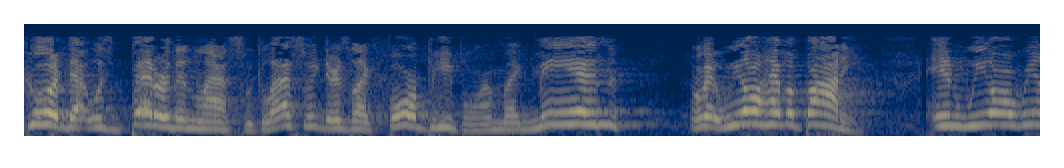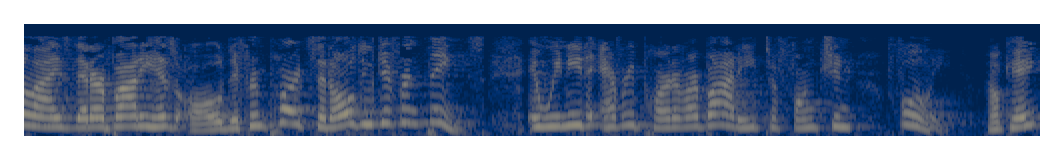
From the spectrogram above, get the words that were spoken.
Good, that was better than last week. Last week there's like four people. I'm like, man. Okay, we all have a body. And we all realize that our body has all different parts that all do different things. And we need every part of our body to function fully. Okay?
